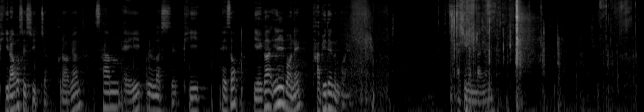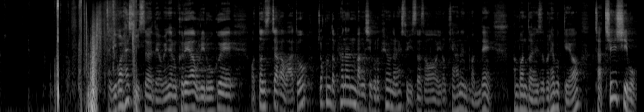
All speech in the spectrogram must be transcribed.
b라고 쓸 수 있죠. 그러면 3a 플러스 b 해서 얘가 1번의 답이 되는 거예요. 아시겠나요? 자, 이걸 할 수 있어야 돼요. 왜냐면 그래야 우리 로그에 어떤 숫자가 와도 조금 더 편한 방식으로 표현을 할 수 있어서 이렇게 하는 건데 한 번 더 연습을 해볼게요. 자, 75.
